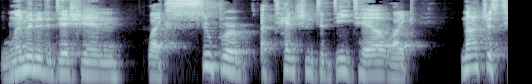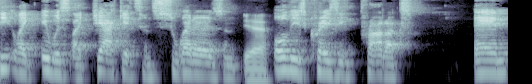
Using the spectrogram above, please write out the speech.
limited edition, like super attention to detail, like not just te- like it was like jackets and sweaters and yeah. all these crazy products, and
